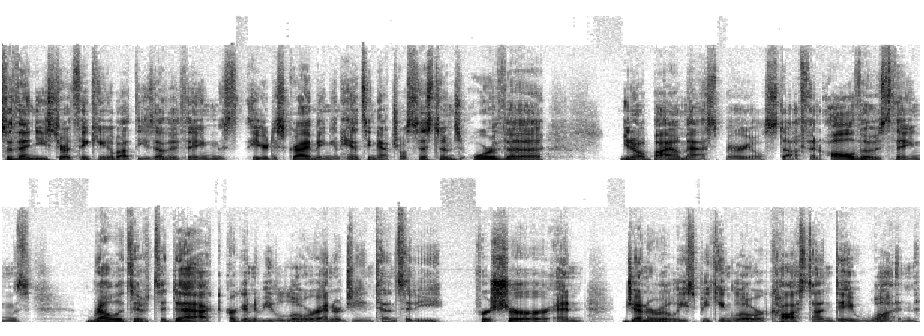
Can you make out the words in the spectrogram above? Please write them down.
So then you start thinking about these other things that you're describing, enhancing natural systems, or the, you know, biomass burial stuff, and all those things relative to DAC are going to be lower energy intensity for sure, and generally speaking, lower cost on day one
